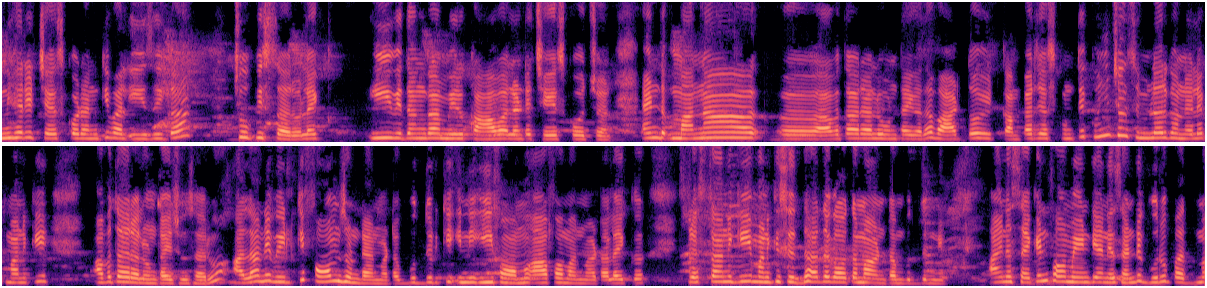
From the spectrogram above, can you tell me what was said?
ఇన్హెరిట్ చేసుకోవడానికి వాళ్ళు ఈజీగా చూపిస్తారు. లైక్ ఈ విధంగా మీరు కావాలంటే చేసుకోవచ్చు అండ్ మన ఆ, అవతారాలు ఉంటాయి కదా వాటితో కంపేర్ చేసుకుంటే కొంచెం సిమిలర్గా ఉన్నాయి. లైక్ మనకి అవతారాలు ఉంటాయి చూసారు. అలానే వీటికి ఫార్మ్స్ ఉంటాయి అనమాట బుద్ధుడికి ఇన్ని ఈ ఫామ్ ఆ ఫామ్ అన్నమాట. లైక్ ప్రస్తుతానికి మనకి సిద్ధార్థ గౌతమ అంటాం బుద్ధుడిని. ఆయన సెకండ్ ఫామ్ ఏంటి అనేసి అంటే గురు పద్మ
